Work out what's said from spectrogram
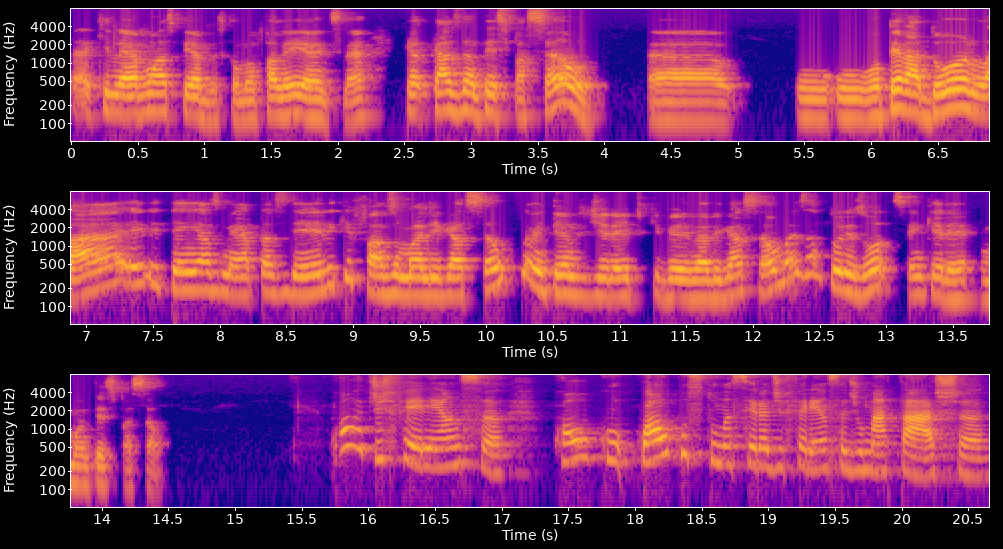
é, que levam às perdas, como eu falei antes, né? Caso da antecipação, uh, o, o, operador lá, ele tem as metas dele, que faz uma ligação, não entendo direito que veio na ligação, mas autorizou sem querer uma antecipação. Qual a diferença, qual, qual costuma ser a diferença de uma taxa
